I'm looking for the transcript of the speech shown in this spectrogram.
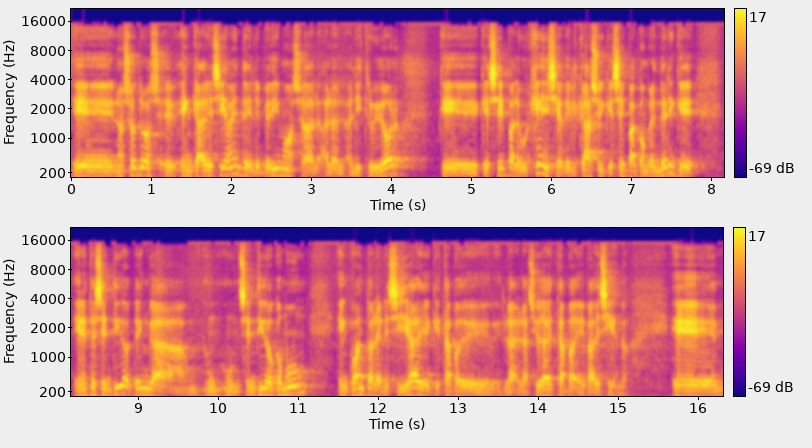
eh, nosotros eh, encarecidamente le pedimos al, distribuidor que, sepa la urgencia del caso y que sepa comprender y que en este sentido tenga un, sentido común en cuanto a la necesidad de que está, la, ciudad está padeciendo. Eh,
